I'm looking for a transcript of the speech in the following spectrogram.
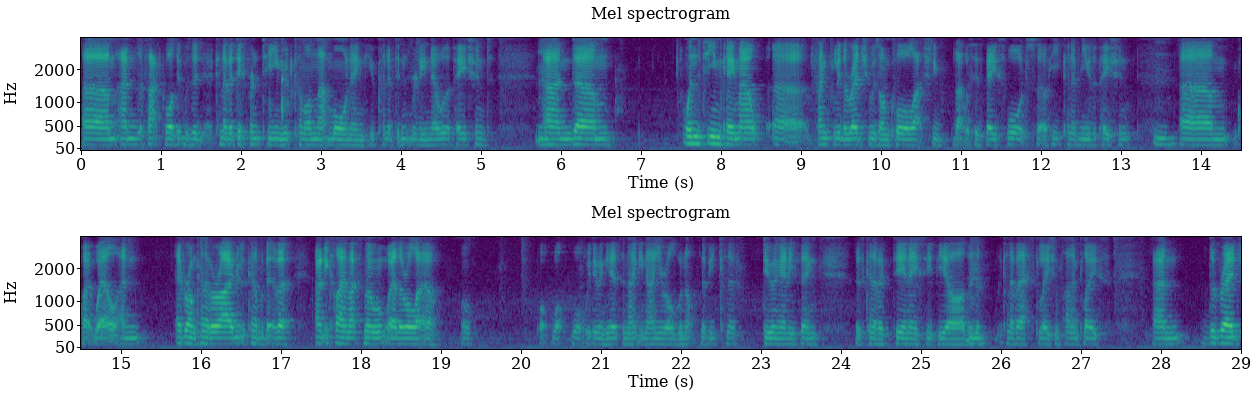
Um, and the fact was, it was a kind of a different team who'd come on that morning who kind of didn't really know the patient. Mm. And um, when the team came out, uh, thankfully the reg who was on call actually that was his base ward, so he kind of knew the patient Mm. um, quite well, and everyone kind of arrived. And it was kind of a bit of a anticlimax moment where they're all like, "Oh, well, what what what are we doing here? It's a 99 year old. We're not going to be kind of doing anything." There's kind of a DNA CPR. There's Mm. a kind of an escalation plan in place, and the reg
